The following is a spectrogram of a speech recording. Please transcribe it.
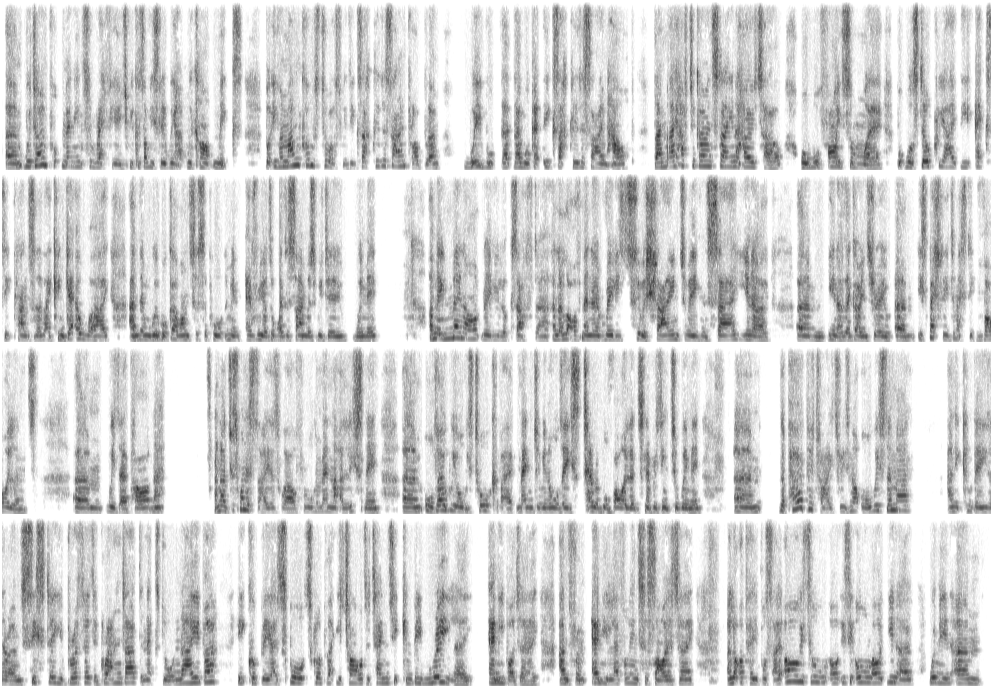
Um, we don't put men into refuge because obviously we ha- we can't mix. But if a man comes to us with exactly the same problem, we will they will get exactly the same help. They may have to go and stay in a hotel or we'll find somewhere, but we'll still create the exit plan so that they can get away and then we will go on to support them in every other way, the same as we do women. I mean, men aren't really looked after, and a lot of men are really too ashamed to even say, you know, um, you know, they're going through, um, especially domestic violence um, with their partner. And I just want to say as well, for all the men that are listening, um, although we always talk about men doing all these terrible violence and everything to women, um, the perpetrator is not always the man. And it can be their own sister, your brother, the granddad, the next door neighbour. It could be a sports club that your child attends. It can be really anybody and from any level in society. A lot of people say, "Oh, it's all, oh, is it all like you know, women, um,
